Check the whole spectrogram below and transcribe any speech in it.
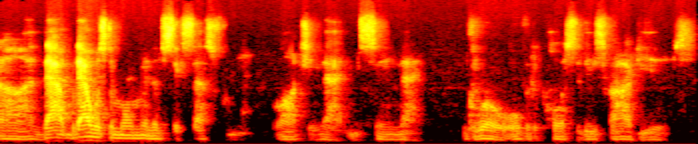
Uh, that that was the moment of success for me, launching that and seeing that grow over the course of these five years.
